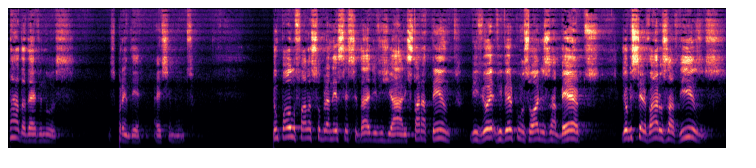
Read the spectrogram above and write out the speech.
Nada deve nos, nos prender a este mundo. Então, Paulo fala sobre a necessidade de vigiar, estar atento, viver, viver com os olhos abertos, de observar os avisos,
